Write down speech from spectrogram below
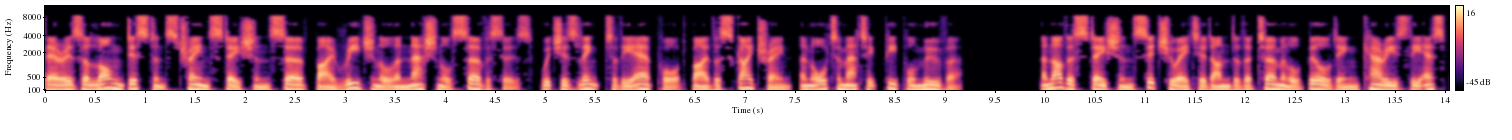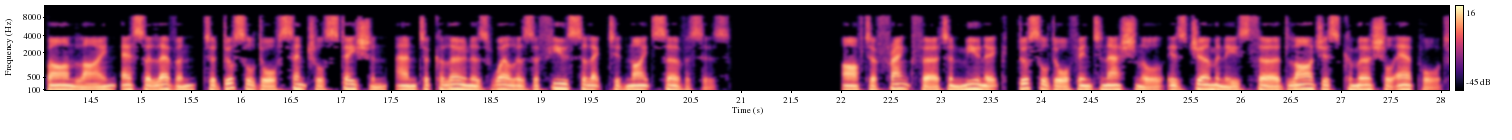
There is a long-distance train station served by regional and national services, which is linked to the airport by the SkyTrain, an automatic people mover. Another station situated under the terminal building carries the S-Bahn line S11 to Düsseldorf Central Station, and to Cologne as well as a few selected night services. After Frankfurt and Munich, Düsseldorf International is Germany's third largest commercial airport,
